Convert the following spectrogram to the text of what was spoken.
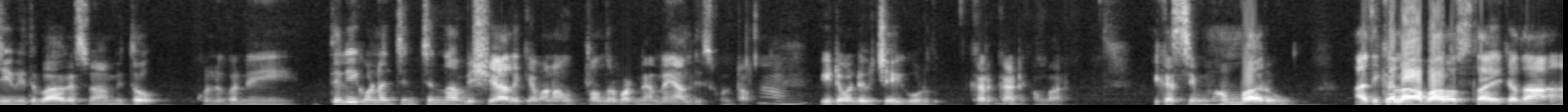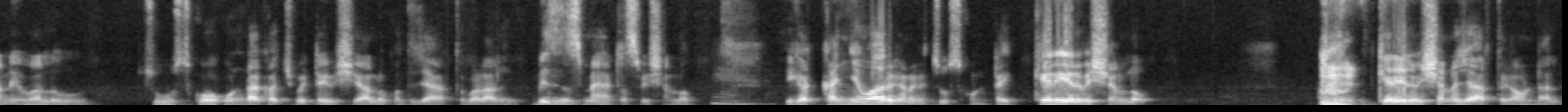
జీవిత భాగస్వామితో కొన్ని కొన్ని తెలియకుండా చిన్న చిన్న విషయాలకే మనం తొందరపాటు నిర్ణయాలు తీసుకుంటాం ఇటువంటివి చేయకూడదు కర్కాటకం వారు ఇక సింహం వారు అధిక లాభాలు వస్తాయి కదా అని వాళ్ళు చూసుకోకుండా ఖర్చు పెట్టే విషయాల్లో కొంత జాగ్రత్త పడాలి బిజినెస్ మ్యాటర్స్ విషయంలో ఉమ్. ఇక కన్యవారు కనుక చూసుకుంటే కెరీర్ విషయంలో కెరీర్ విషయంలో జాగ్రత్తగా ఉండాలి.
